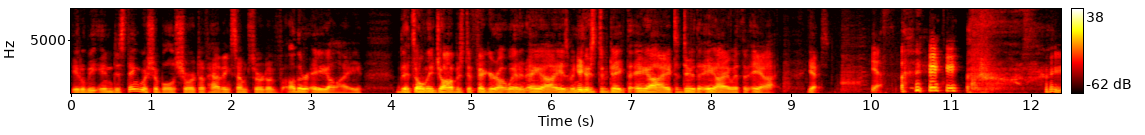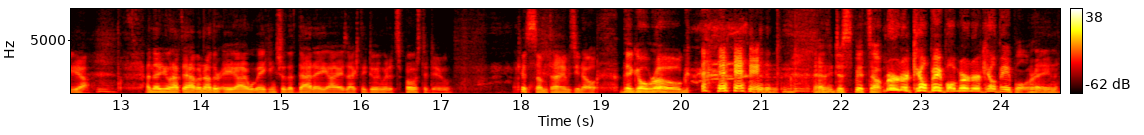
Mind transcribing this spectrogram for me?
it'll be indistinguishable short of having some sort of other AI that's only job is to figure out when an AI has been used to take the AI to do the AI with the AI. Yes. Yes. yeah. And then you'll have to have another AI making sure that that AI is actually doing what it's supposed to do. Because sometimes, you know, they go rogue and it just spits out murder, kill people, murder, kill people, right?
